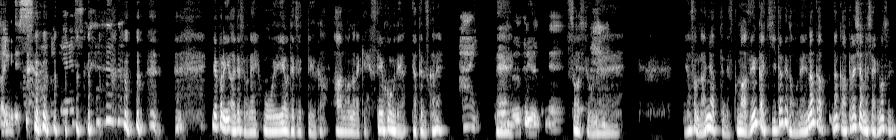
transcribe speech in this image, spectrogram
元気です。元気です。やっぱりあれですよね。もう家を出ずっていうか、あの、なんだっけ、ステイホームでやってるんですかね。はい。ねずっと言うとね。そうですよね。皆さん何やってんですか？まあ前回聞いたけどもね、なんか、なんか新しい話あります？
